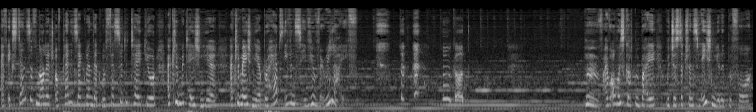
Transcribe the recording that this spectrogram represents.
I have extensive knowledge of planet Sekren that will facilitate your acclimation here, acclimation here, perhaps even save your very life. oh god. Hmm, I've always gotten by with just a translation unit before,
